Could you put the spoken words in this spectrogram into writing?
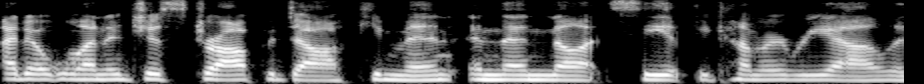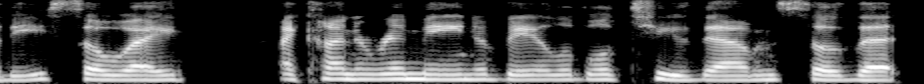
I don't want to just drop a document and then not see it become a reality. So I I kind of remain available to them so that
